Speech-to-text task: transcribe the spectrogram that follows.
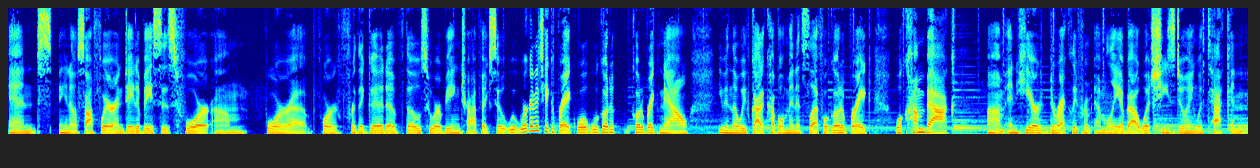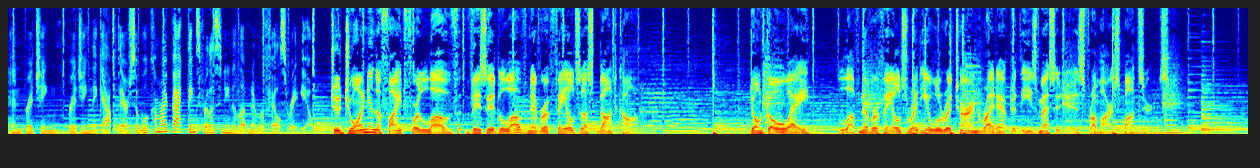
and you know software and databases for um, for uh, for for the good of those who are being trafficked. So we- we're going to take a break. We'll we'll go to go to break now, even though we've got a couple minutes left. We'll go to break. We'll come back. Um, and hear directly from Emily about what she's doing with tech and, and bridging bridging the gap there. So we'll come right back. Thanks for listening to Love Never Fails Radio. To join in the fight for love, visit loveneverfailsus.com. Don't go away. Love Never Fails Radio will return right after these messages from our sponsors.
